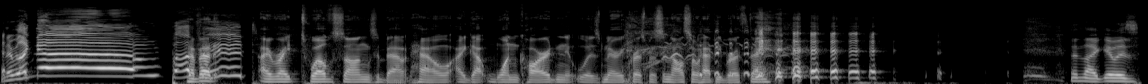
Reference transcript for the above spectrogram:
they were like, no, Buffett. about- I write 12 songs about how I got one card and it was Merry Christmas and also Happy Birthday. and like it was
